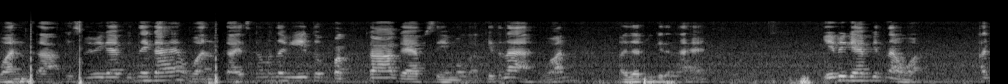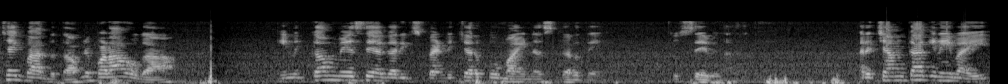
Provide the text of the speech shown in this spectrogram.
वन का, इसमें भी गैप कितने का है? वन का। इसका मतलब ये तो पक्का गैप सेम होगा। कितना? है वन इधर भी कितना है? ये भी गैप कितना हुआ? अच्छा एक बात बताओ। आपने पढ़ा होगा इनकम में से अगर एक्सपेंडिचर को माइनस कर दें तो सेविंग आ अरे, चमका कि नहीं भाई?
